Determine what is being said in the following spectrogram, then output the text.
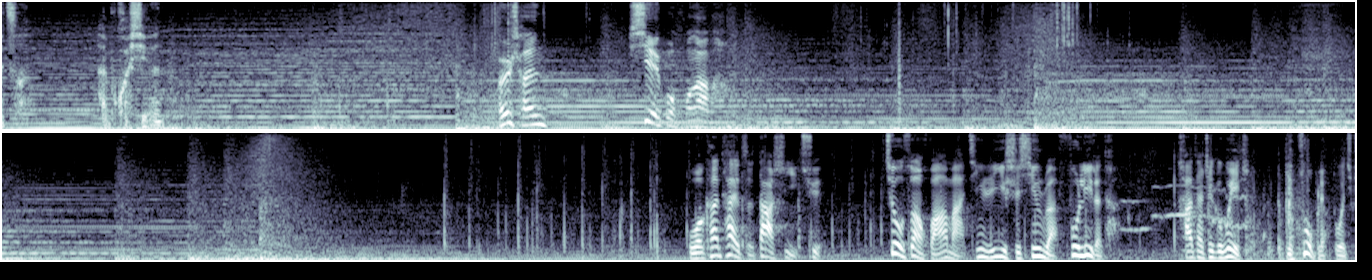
太子，还不快谢恩！儿臣谢过皇阿玛。我看太子大势已去，就算皇阿玛今日一时心软复立了他，他在这个位置也坐不了多久。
